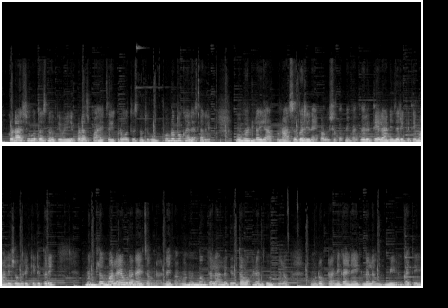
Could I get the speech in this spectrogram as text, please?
इकडं अशी होतच नव्हती. म्हणजे इकडंच पाहायचं इकडं होतच नव्हती. मग पूर्ण दुखायलाच लागले. मग म्हटलं या आपण असं घरी नाही काढू शकत नाही का? जरी तेलाने जरी किती मालिश वगैरे केली तरी म्हटलं मला एवढं नाही जमणार नाही का? म्हणून मग त्याला लगेच दवाखान्यात घेऊन गेलो. मग डॉक्टरांनी काही नाही ऐकलं मी काय ते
